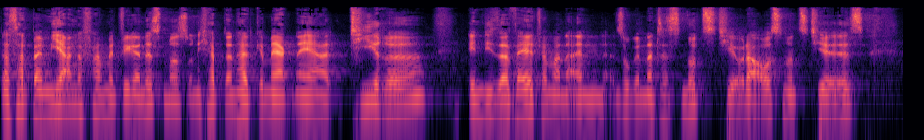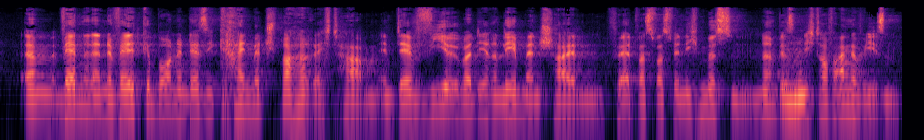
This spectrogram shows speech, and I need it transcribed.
das hat bei mir angefangen mit Veganismus und ich habe dann halt gemerkt, naja, Tiere in dieser Welt, wenn man ein sogenanntes Nutztier oder Ausnutztier ist, ähm, werden in eine Welt geboren, in der sie kein Mitspracherecht haben, in der wir über deren Leben entscheiden, für etwas, was wir nicht müssen. Ne? Wir sind nicht darauf angewiesen.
